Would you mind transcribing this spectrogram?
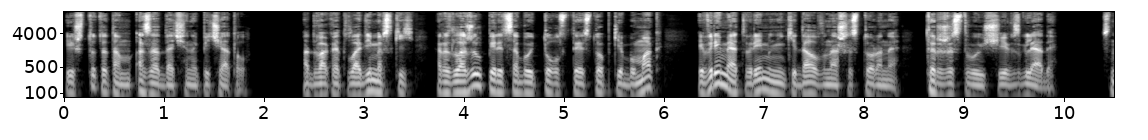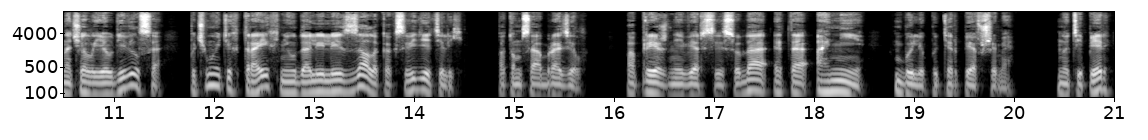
и что-то там озадаченно печатал. Адвокат Владимирский разложил перед собой толстые стопки бумаг и время от времени кидал в наши стороны торжествующие взгляды. Сначала я удивился, почему этих троих не удалили из зала как свидетелей. Потом сообразил. По прежней версии суда, это они были потерпевшими. Но теперь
